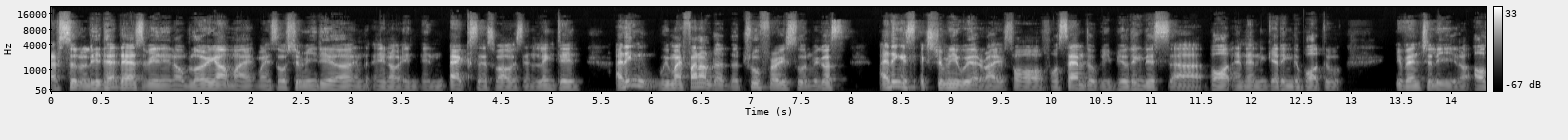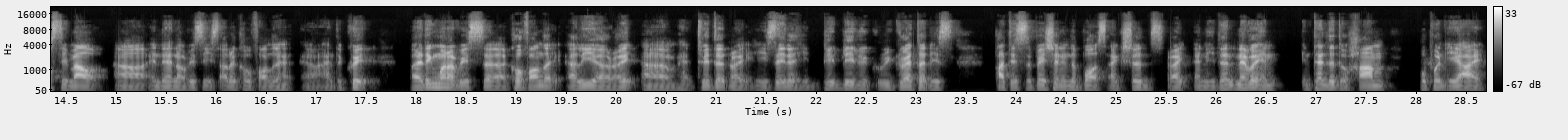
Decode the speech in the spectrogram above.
Absolutely, that has been you know blowing up my my social media and you know in in X as well as in LinkedIn. I think we might find out the, the truth very soon because I think it's extremely weird, right? For for Sam to be building this uh, board and then getting the board to, eventually, you know, oust him out. Uh, and then obviously his other co-founder had, uh, had to quit. But I think one of his uh, co-founder, Ilya, right, um, had tweeted, right, he said that he deeply regretted his participation in the board's actions, right, and he didn't, never in, intended to harm OpenAI.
